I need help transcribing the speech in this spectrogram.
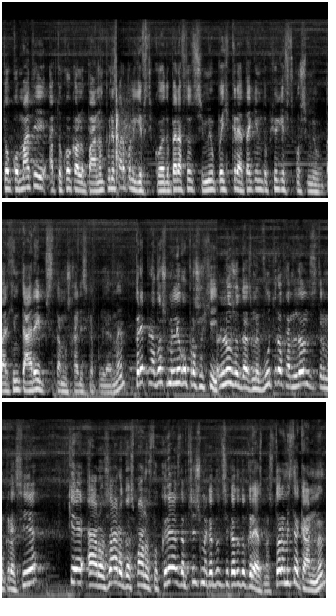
το κομμάτι από το κόκαλο πάνω, που είναι πάρα πολύ γευστικό. Εδώ πέρα αυτό το σημείο που έχει κρεατάκι είναι το πιο γευστικό σημείο που υπάρχει. Είναι τα ribs, τα μοσχαρίσια που λέμε. Πρέπει να δώσουμε λίγο προσοχή. Λούζοντας με βούτυρο, χαμηλώνοντας τη θερμοκρασία και αρροζάροντα πάνω στο κρέας να ψήσουμε 100% το κρέας μας. Τώρα εμείς τι θα κάνουμε;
